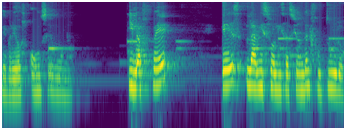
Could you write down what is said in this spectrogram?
Hebreos 11.1. Y la fe es la visualización del futuro,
